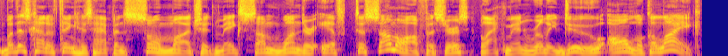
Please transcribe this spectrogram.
But this kind of thing has happened so much, it makes some wonder if, to some officers, black men really do all look alike.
